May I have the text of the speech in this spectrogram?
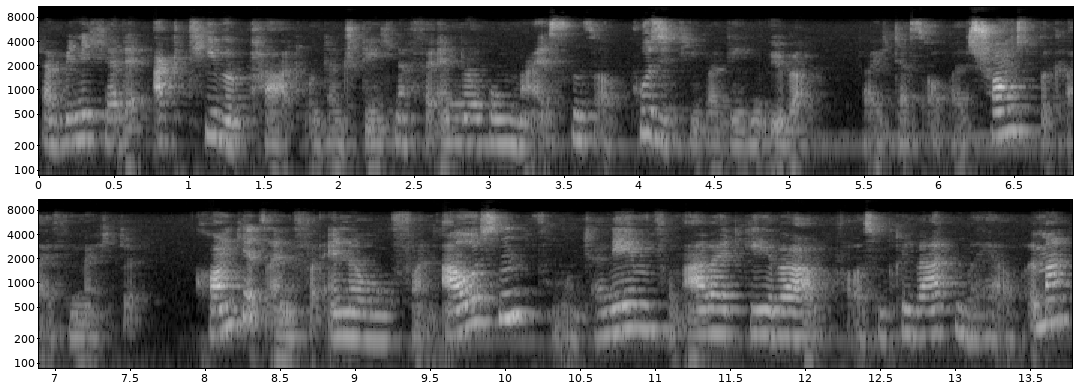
dann bin ich ja der aktive Part und dann stehe ich nach Veränderung meistens auch positiver gegenüber, weil ich das auch als Chance begreifen möchte. Kommt jetzt eine Veränderung von außen, vom Unternehmen, vom Arbeitgeber, aus dem Privaten, woher auch immer,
